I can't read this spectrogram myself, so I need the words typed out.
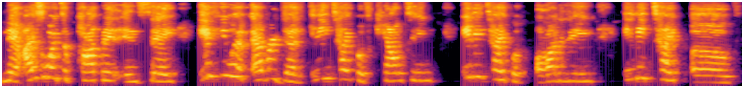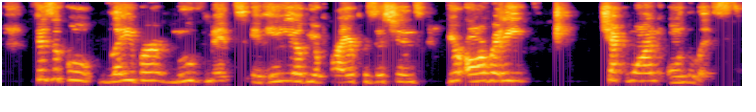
Now, I just want to pop in and say if you have ever done any type of counting, any type of auditing, any type of physical labor movement in any of your prior positions, you're already check one on the list.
